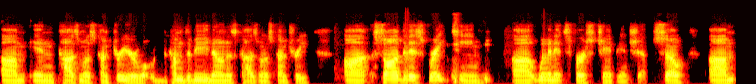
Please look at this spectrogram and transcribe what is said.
um, in Cosmos Country, or what would come to be known as Cosmos Country, uh, saw this great team uh, win its first championship. So um,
